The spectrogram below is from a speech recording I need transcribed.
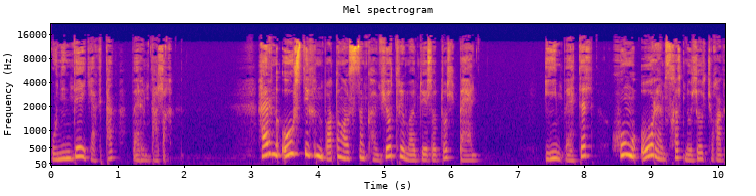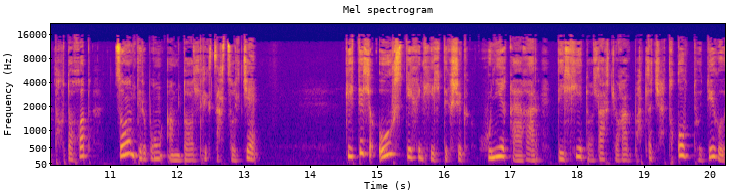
үнэндээ яг таг баримт алга. Харин өөрсдийнх нь бодон олсон компьютерийн модулууд бол байна. Ийм байтал хүн уур амьсгалд нөлөөлж байгааг тогтооход 100 тэрбум ам долларыг зарцуулжээ. Гэтэл өөрсдийнх нь хилдэг шиг хүний гайгаар дэлхий дулаарч байгааг батлаж чадахгүй төдийгүй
